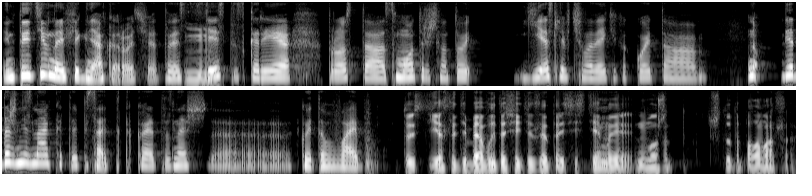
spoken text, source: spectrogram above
интуитивная фигня, короче. То есть mm. здесь ты скорее просто смотришь на то, есть ли в человеке какой-то... Ну, я даже не знаю, как это описать. Какая-то, знаешь, э, какой-то вайб. То есть если тебя вытащить из этой системы, может что-то поломаться.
